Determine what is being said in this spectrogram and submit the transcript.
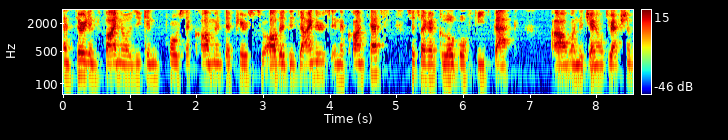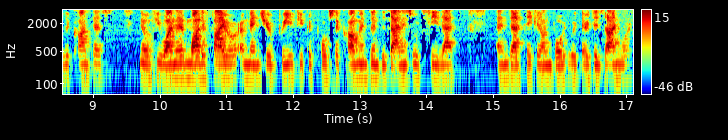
And third and final, you can post a comment that appears to all the designers in a contest, so it's like a global feedback um, on the general direction of the contest you know, if you want to modify or amend your brief, you could post a comment and designers would see that and uh, take it on board with their design work.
